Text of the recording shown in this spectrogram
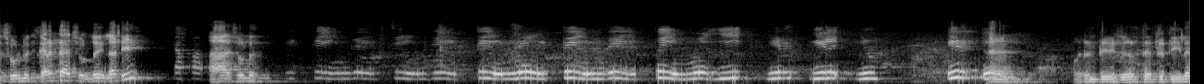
சொல்லு. கரெக்டா சொல்லு. இல்லாட்டி? ஆ சொல்லு. ரெண்டு எழுத்து எட்டுட்டியில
